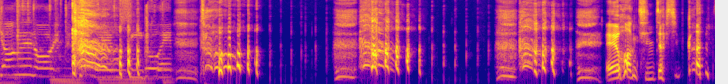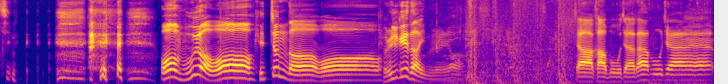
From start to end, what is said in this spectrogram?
애황 진짜 십간지네. 와 뭐야 와 개쩐다 와. 별게 다 있네 야. 자 가보자 가보자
